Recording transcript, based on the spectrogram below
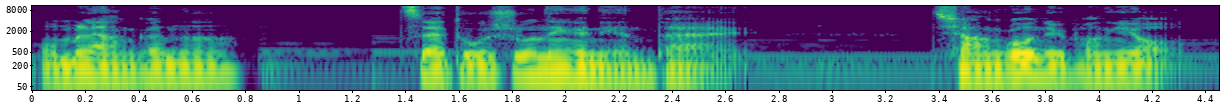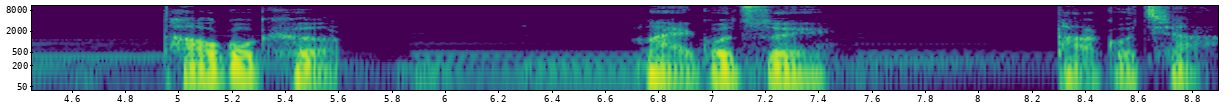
我们两个呢，在读书那个年代，抢过女朋友，逃过课，买过醉，打过架。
